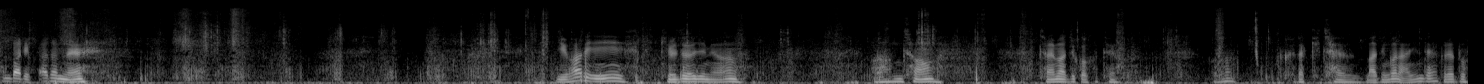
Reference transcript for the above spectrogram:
한 발이 빠졌네. 이 활이 길들여지면 엄청 잘 맞을 것 같아요. 어, 그렇게 잘 맞은 건 아닌데 그래도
